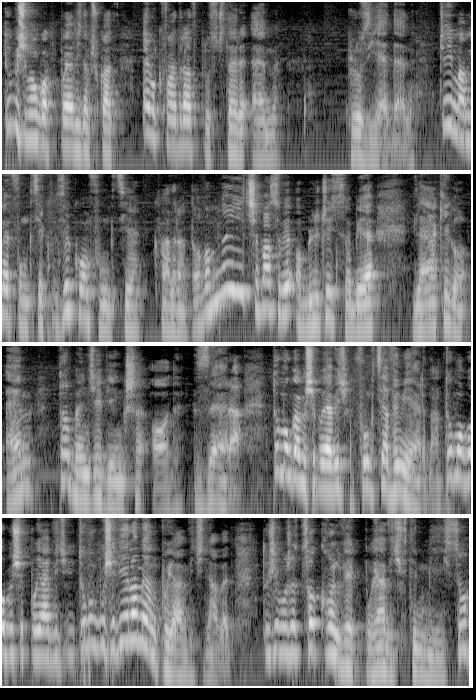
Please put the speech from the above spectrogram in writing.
Tu by się mogło pojawić na przykład m kwadrat plus 4m plus 1. Czyli mamy funkcję, zwykłą funkcję kwadratową, no i trzeba sobie obliczyć sobie, dla jakiego m to będzie większe od zera. Tu mogłaby się pojawić funkcja wymierna, tu mogłoby się pojawić, tu mógłby się wielomian pojawić nawet. Tu się może cokolwiek pojawić w tym miejscu,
